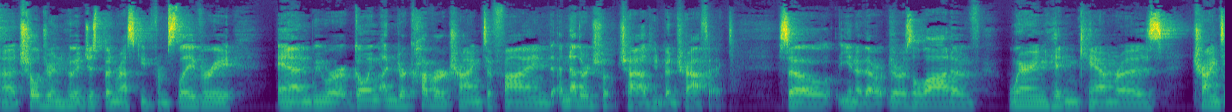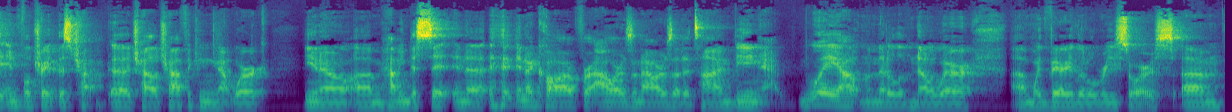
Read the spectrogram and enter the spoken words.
uh, children who had just been rescued from slavery. And we were going undercover trying to find another ch- child who'd been trafficked. So, you know, there, there was a lot of wearing hidden cameras, trying to infiltrate this tra- uh, child trafficking network, you know, um, having to sit in a, in a car for hours and hours at a time, being way out in the middle of nowhere um, with very little resource. Um,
